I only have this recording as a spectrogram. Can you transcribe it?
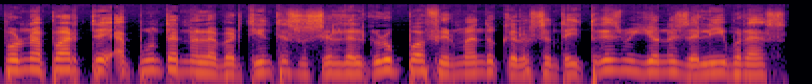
por una parte, apuntan a la vertiente social del grupo, afirmando que los 33 millones de libras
